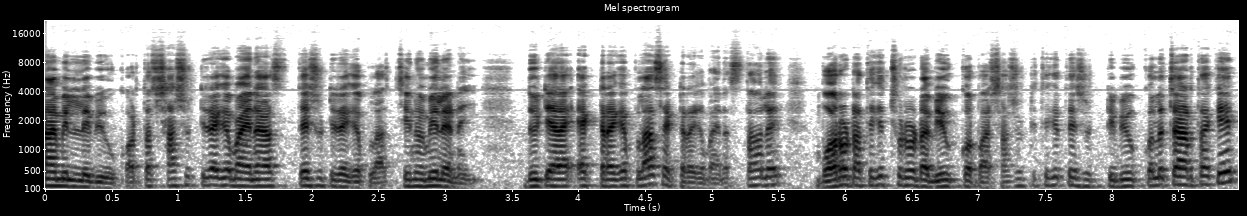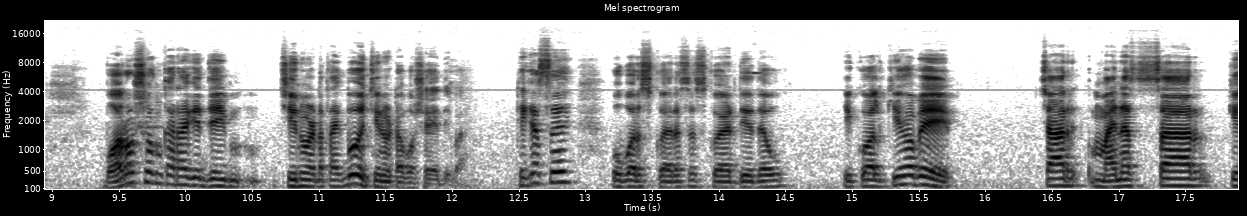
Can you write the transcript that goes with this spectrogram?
না মিললে বিয়োগ। অর্থাৎ সাতষট্টির আগে মাইনাস তেষট্টির আগে প্লাস চিহ্ন মিলে নেই। দুইটার একটার আগে প্লাস একটার আগে মাইনাস তাহলে বড়টা থেকে ছোটোটা বিয়োগ করবা। সাতষট্টি থেকে তেষট্টি বিয়োগ করলে চার থাকে। বড় সংখ্যার আগে যেই চিহ্নটা থাকবে, ওই চিহ্নটা বসাই দিবা। ঠিক আছে? উপর স্কোয়ার আছে স্কোয়ার দিয়ে দাও। ইকুয়াল কি হবে? চার মাইনাস চারকে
